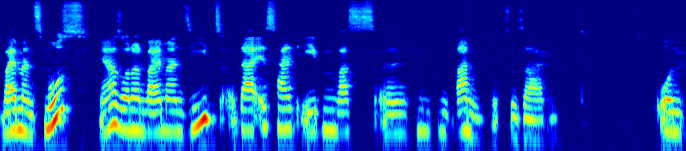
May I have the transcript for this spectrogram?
weil man es muss, ja, sondern weil man sieht, da ist halt eben was äh, hinten dran sozusagen. Und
